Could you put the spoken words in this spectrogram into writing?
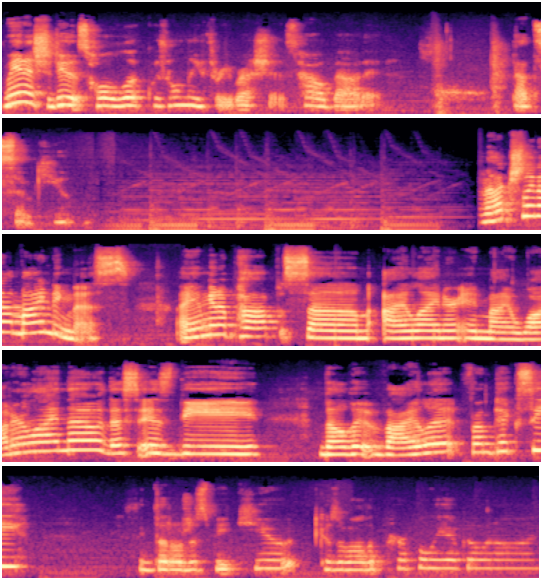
Managed to do this whole look with only three brushes. How about it? That's so cute. I'm actually not minding this. I am going to pop some eyeliner in my waterline though. This is the Velvet Violet from Pixi think that'll just be cute because of all the purple we have going on.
